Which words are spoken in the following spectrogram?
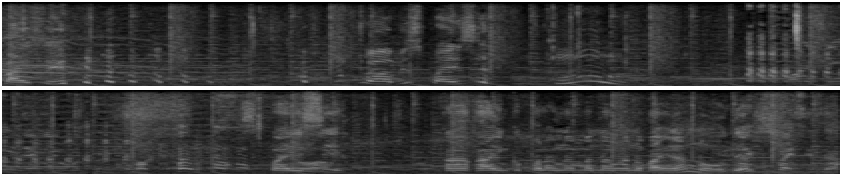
Spicy. Grabe spicy. Mm. Spicy. Kakain ko pa lang naman ng ano kaya noodles. Spicy sa?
